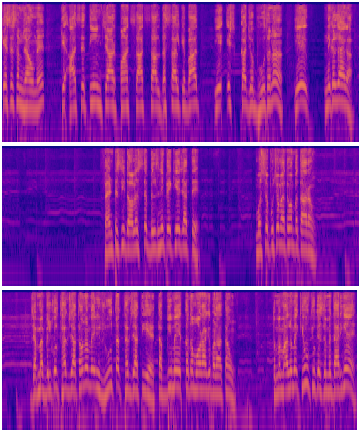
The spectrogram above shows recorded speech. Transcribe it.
कैसे समझाऊं मैं कि आज से तीन, चार, पाँच, सात साल, दस साल के बाद ये इश्क का जो भूत है ना, ये निकल जाएगा? फैंटेसी डॉलर से बिल्स नहीं पे किए जाते। मुझसे पूछो, मैं तुम्हें बता रहा हूँ। जब मैं बिल्कुल थक जाता हूँ ना, मेरी रूह तक थक जाती है, तब भी मैं एक कदम और आगे बढ़ाता हूँ। तो मैं मालूम है क्यों? क्योंकि जिम्मेदारियाँ हैं।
